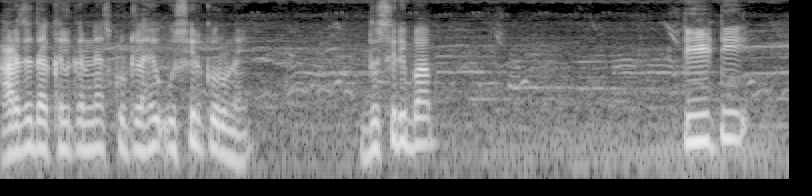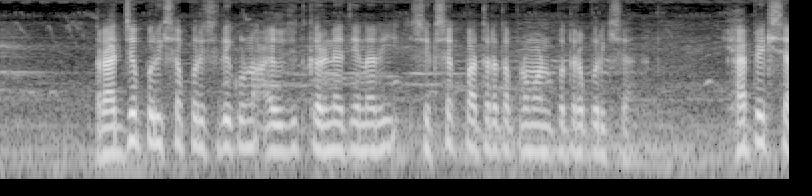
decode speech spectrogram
अर्ज दाखल करण्यास कुठलाही उशीर करू नये. दुसरी बाब टी ई टी राज्य परीक्षा परिषदेकडून आयोजित करण्यात येणारी शिक्षक पात्रता प्रमाणपत्र परीक्षा. ह्यापेक्षा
